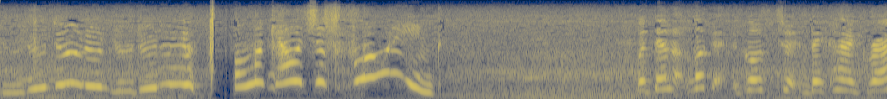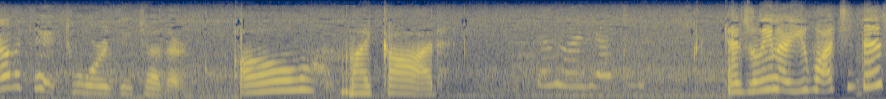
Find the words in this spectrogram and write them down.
Do do do do do do do. But look how it's just floating. But then look, it goes to. They kind of gravitate towards each other. Oh my god. Angelina, are you watching this?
